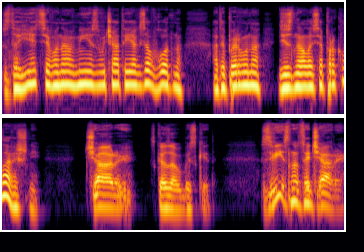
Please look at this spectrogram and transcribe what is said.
Здається, вона вміє звучати як завгодно, а тепер вона дізналася про клавішні. Чари, сказав Бескид. звісно, це чари.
